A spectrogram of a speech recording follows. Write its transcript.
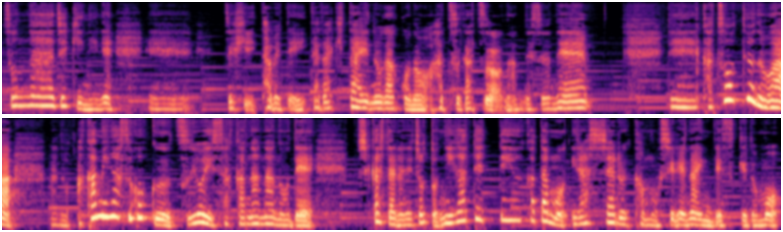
そんな時期にね、えー、ぜひ食べていただきたいのがこの初ガツオなんですよね。で、カツオっていうのは、あの、赤身がすごく強い魚なので、もしかしたらね、ちょっと苦手っていう方もいらっしゃるかもしれないんですけども、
